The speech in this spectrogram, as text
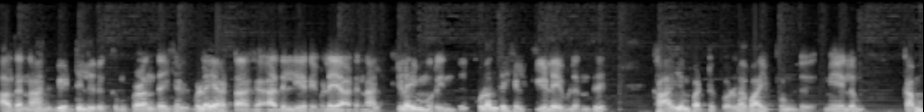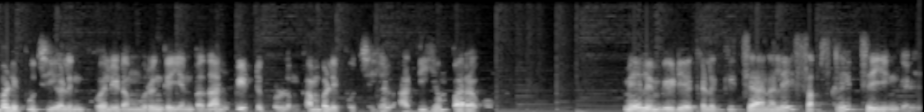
அதனால் வீட்டில் இருக்கும் குழந்தைகள் விளையாட்டாக அதில் ஏறி விளையாடினால் கிளை முறிந்து குழந்தைகள் கீழே விழுந்து காயம் பட்டுக்கொள்ள வாய்ப்புண்டு. மேலும் கம்பளி பூச்சிகளின் புகலிடம் முருங்கை என்பதால் வீட்டுக்குள்ளும் கம்பளி பூச்சிகள் அதிகம் பரவும். மேலும் வீடியோக்களுக்கு சேனலை சப்ஸ்கிரைப் செய்யுங்கள்.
